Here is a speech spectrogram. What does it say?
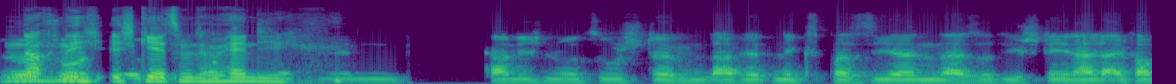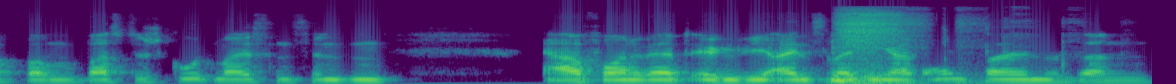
noch nicht, ich gehe jetzt mit dem Handy. Kann ich nur zustimmen, da wird nichts passieren. Also die stehen halt einfach bombastisch gut meistens hinten. Ja, vorne wird irgendwie ein, zwei Dinger reinfallen und dann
